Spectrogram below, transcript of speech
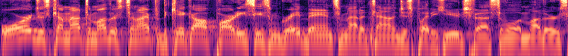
Or just come out to Mother's tonight for the kickoff party, see some great bands from out of town. Just played a huge festival at Mother's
